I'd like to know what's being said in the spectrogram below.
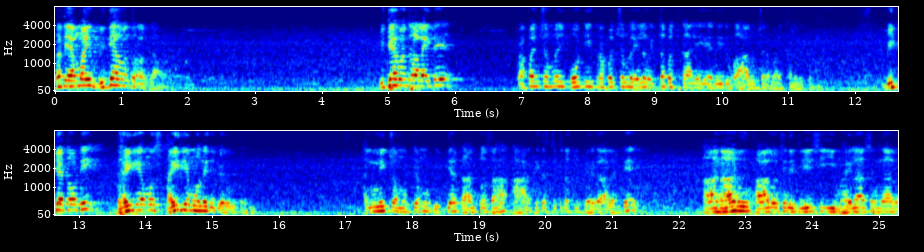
ప్రతి అమ్మాయి విద్యావంతురాలు కావాలి. విద్యావంతురాలు అయితే ప్రపంచంలో ఈ పోటీ ప్రపంచంలో ఎలా వ్యక్త బతకాలి అనేది ఒక ఆలోచన మనకు కలుగుతుంది. విద్యతోటి ధైర్యము స్థైర్యము అనేది పెరుగుతుంది. అన్నిట్లో ముఖ్యము విద్య దాంతో సహా ఆర్థిక స్థితిగతులు పెరగాలంటే ఆనాడు ఆలోచన చేసి ఈ మహిళా సంఘాలు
